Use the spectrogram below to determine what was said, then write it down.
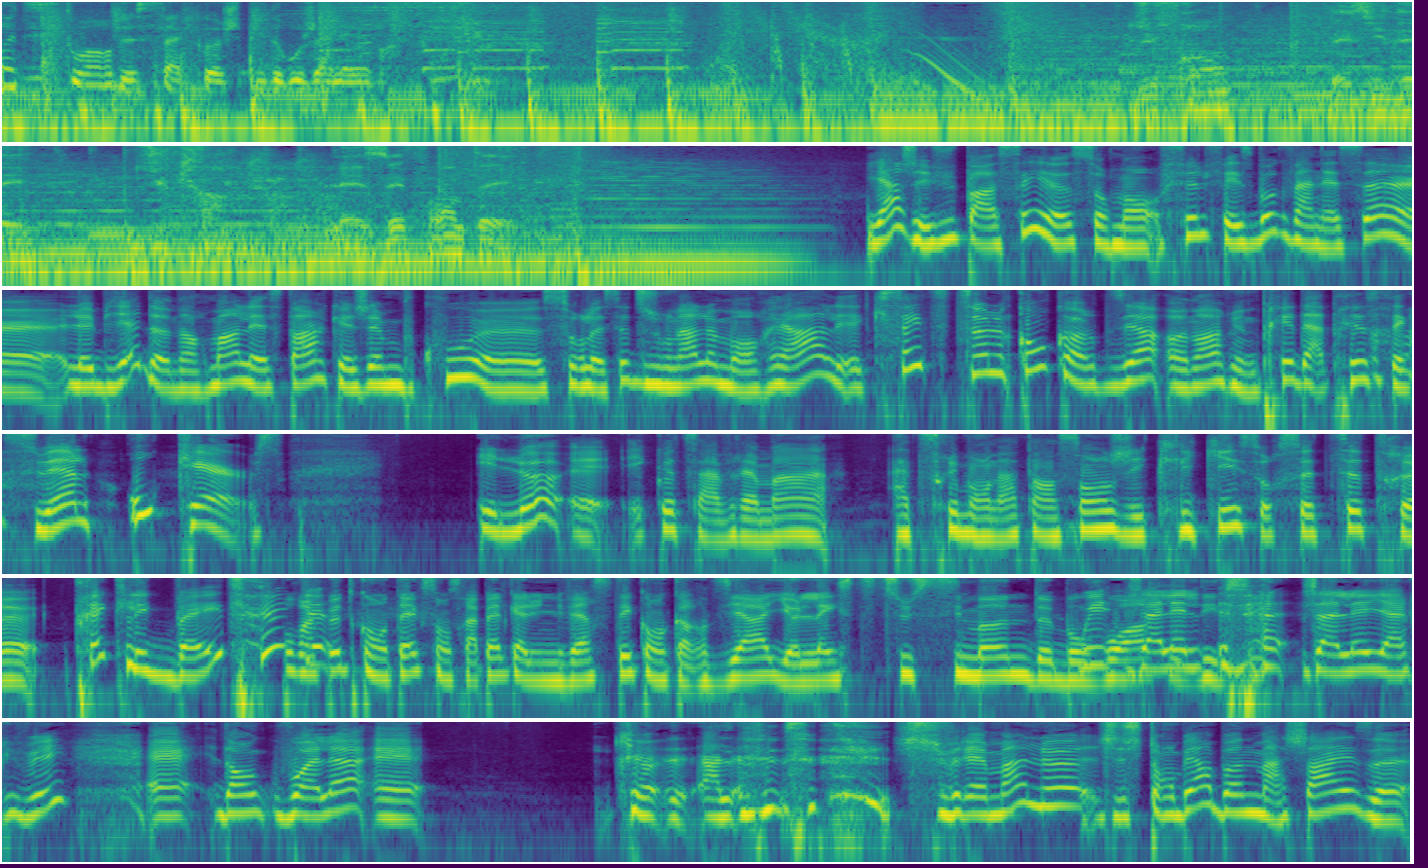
Pas d'histoire de sacoche puis de rouge à lèvres. Du front, des idées, du crâne. Les effronter. Hier, j'ai vu passer euh, sur mon fil Facebook, Vanessa, euh, le billet de Normand Lester que j'aime beaucoup euh, sur le site du Journal de Montréal, euh, qui s'intitule Concordia honore une prédatrice sexuelle. Who cares? Et là, euh, écoute, ça a vraiment attiré mon attention. J'ai cliqué sur ce titre euh, très clickbait. Pour un peu de contexte, on se rappelle qu'à l'Université Concordia, il y a l'Institut Simone de Oui, Beauvoir. des- j'allais y arriver. Euh, donc voilà. euh, que, euh, je suis vraiment là, je suis tombée en bas de ma chaise. Euh,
